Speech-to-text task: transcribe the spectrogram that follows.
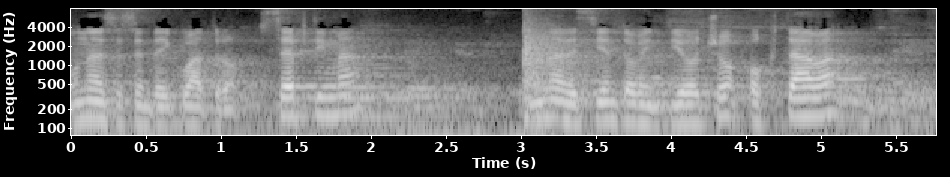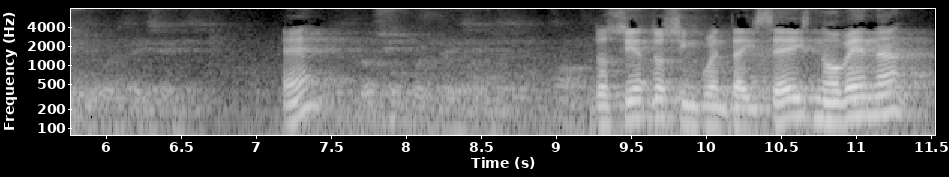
una de 64. Séptima, una de 128. Octava, ¿eh? 256. Novena,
